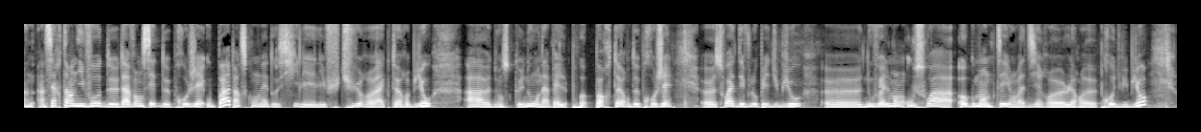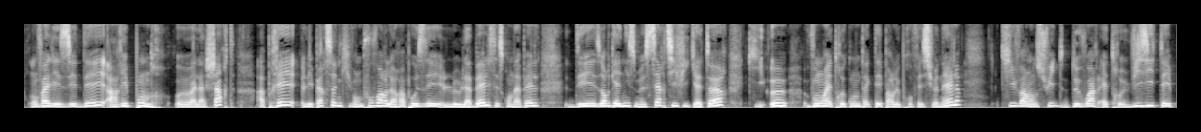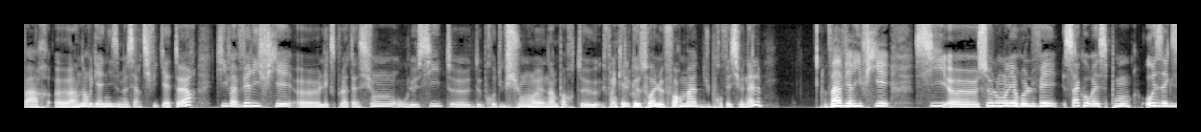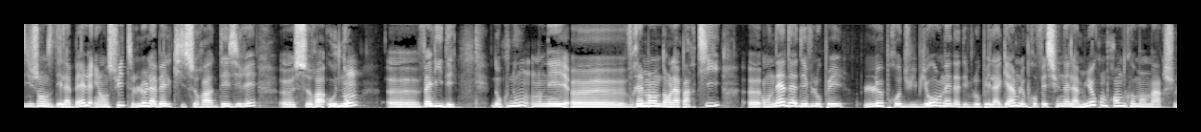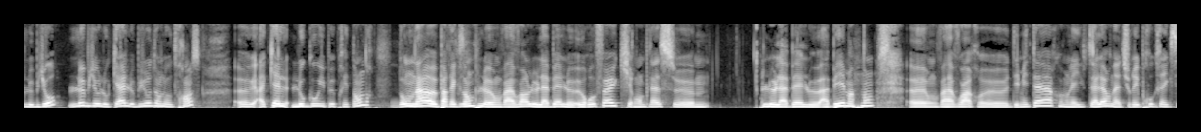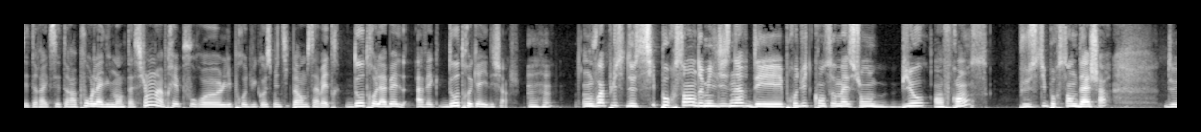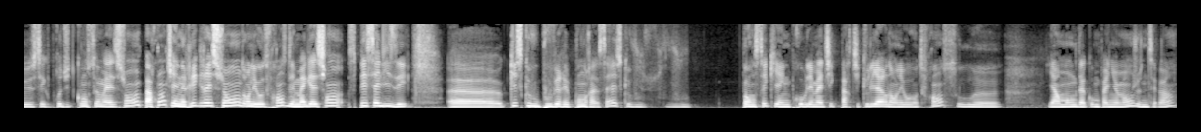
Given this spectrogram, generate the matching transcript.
un, certain niveau d'avancée de, projet ou pas, parce qu'on aide aussi les, futurs euh, acteurs bio à euh, ce que nous on appelle po- porteurs de projet, euh, soit développer du bio nouvellement, ou soit à augmenter, on va dire, leurs produits bio. On va les aider à répondre à la charte. Après, les personnes qui vont pouvoir leur apposer le label, c'est ce qu'on appelle des organismes certificateurs qui, eux, vont être contactés par le professionnel qui va ensuite devoir être visité par euh, un organisme certificateur qui va vérifier euh, l'exploitation ou le site euh, de production, n'importe, enfin quel que soit le format du professionnel va vérifier si, selon les relevés, ça correspond aux exigences des labels, et ensuite le label qui sera désiré sera ou non validé. Donc nous, on est vraiment dans la partie, on aide à développer le produit bio, on aide à développer la gamme, le professionnel à mieux comprendre comment marche le bio, le bio local, le bio dans les Hauts-de-France, euh, à quel logo il peut prétendre. On a euh, par exemple, on va avoir le label Eurofeuille qui remplace euh, le label AB maintenant. On va avoir Déméter, comme on l'a dit tout à l'heure, Nature et Progrès, etc., etc. pour l'alimentation. Après, pour les produits cosmétiques, par exemple, ça va être d'autres labels avec d'autres cahiers des charges. Mhm. On voit plus de 6% en 2019 des produits de consommation bio en France, plus 6% d'achats de ces produits de consommation. Par contre, il y a une régression dans les Hauts-de-France des magasins spécialisés. Euh, Qu'est-ce que vous pouvez répondre à ça? Est-ce que vous, pensez qu'il y a une problématique particulière dans les Hauts-de-France ou euh, il y a un manque d'accompagnement? Je ne sais pas.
